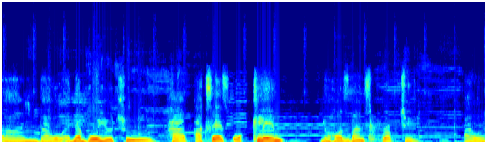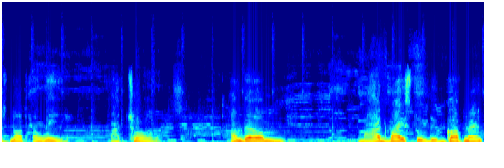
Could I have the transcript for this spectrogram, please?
um, that will enable you to have access or claim your husband's property. I was not away at all. And um, my advice to the government,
